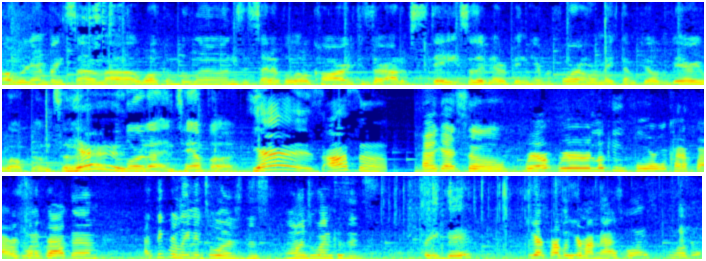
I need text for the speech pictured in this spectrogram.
Oh, we're gonna bring some uh, welcome balloons and set up a little card because they're out of state, so they've never been here before, and we'll make them feel very welcome to Yes. Florida and Tampa. Yes, awesome. All right, guys. So we're we're looking for what kind of flowers we want to grab them. I think we're leaning towards this orange one because it's pretty big. You guys probably hear my mass voice. a little bit.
